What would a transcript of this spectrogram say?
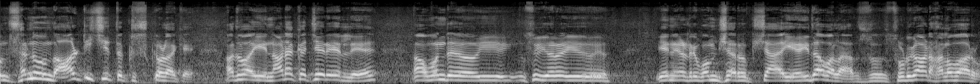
ಒಂದು ಸಣ್ಣ ಒಂದು ಆರ್ ಟಿ ಸಿ ತೆಗೆಸ್ಕೊಳ್ಳೋಕ್ಕೆ ಅಥವಾ ಈ ನಾಡ ಕಚೇರಿಯಲ್ಲಿ ಒಂದು ಈ ಸು ಏನು ಹೇಳ್ರಿ ವಂಶ ವೃಕ್ಷ ಇದಾವಲ್ಲ, ಸು, ಸುಡುಗಾಡು ಹಲವಾರು.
